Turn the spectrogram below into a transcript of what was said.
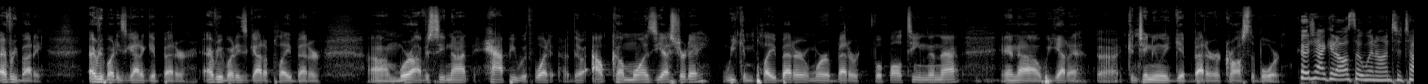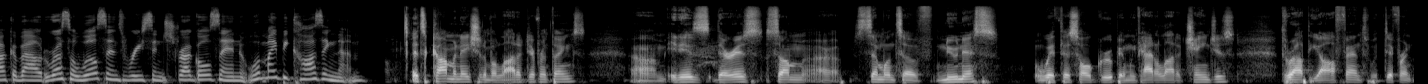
everybody. Everybody's got to get better. Everybody's got to play better. Um, we're obviously not happy with what the outcome was yesterday. We can play better, and we're a better football team than that. And uh, we got to uh, continually get better across the board. Coach Hackett also went on to talk about Russell Wilson's recent struggles and what might be causing them it's a combination of a lot of different things. Um, it is there is some uh, semblance of newness with this whole group, and we've had a lot of changes throughout the offense with different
